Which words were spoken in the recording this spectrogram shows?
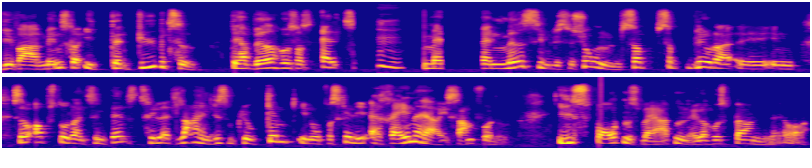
vi var mennesker i den dybe tid. Det har været hos os alt. Mm. Men, men med civilisationen, så, så, blev der, øh, en, så opstod der en tendens til, at lejen ligesom blev gemt i nogle forskellige arenaer i samfundet. I sportens verden, eller hos børnene, og,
